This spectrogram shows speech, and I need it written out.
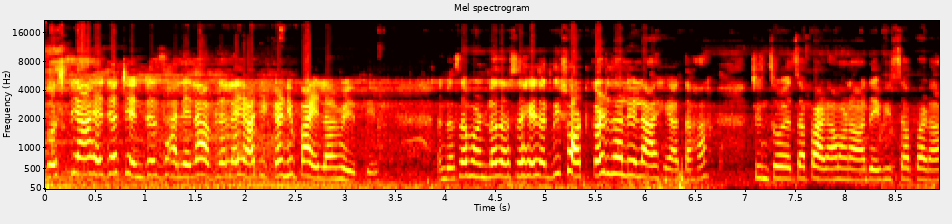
गोष्टी आहेत ज्या चेंजेस झालेल्या आपल्याला या ठिकाणी पाहायला मिळतील. आणि जसं म्हटलं तसं हे अगदी शॉर्टकट झालेलं आहे आता हा. चिंचोळ्याचा पाडा म्हणा देवीचा पाडा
